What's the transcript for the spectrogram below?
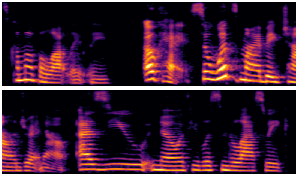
it's come up a lot lately. Okay, so what's my big challenge right now? As you know, if you listened to last week,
